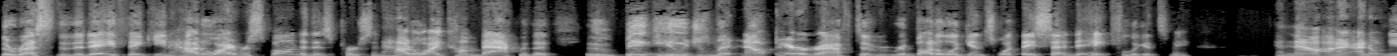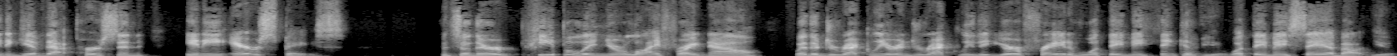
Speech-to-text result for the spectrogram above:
the rest of the day thinking, how do I respond to this person? How do I come back with a, a big, huge written out paragraph to rebuttal against what they said hateful against me? And now I, I don't need to give that person any airspace. And so there are people in your life right now, whether directly or indirectly, that you're afraid of what they may think of you, what they may say about you,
